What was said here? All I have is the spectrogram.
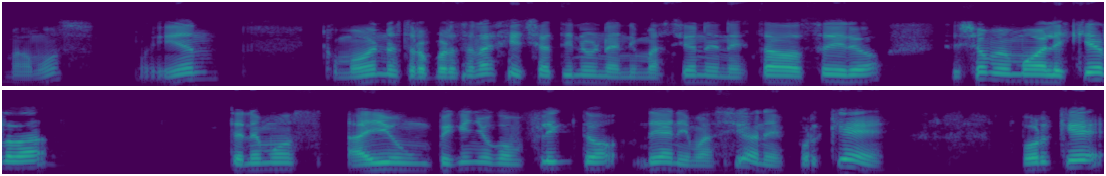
Vamos, muy bien. Como ven, nuestro personaje ya tiene una animación en estado cero. Si yo me muevo a la izquierda, tenemos ahí un pequeño conflicto de animaciones. ¿Por qué? Porque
